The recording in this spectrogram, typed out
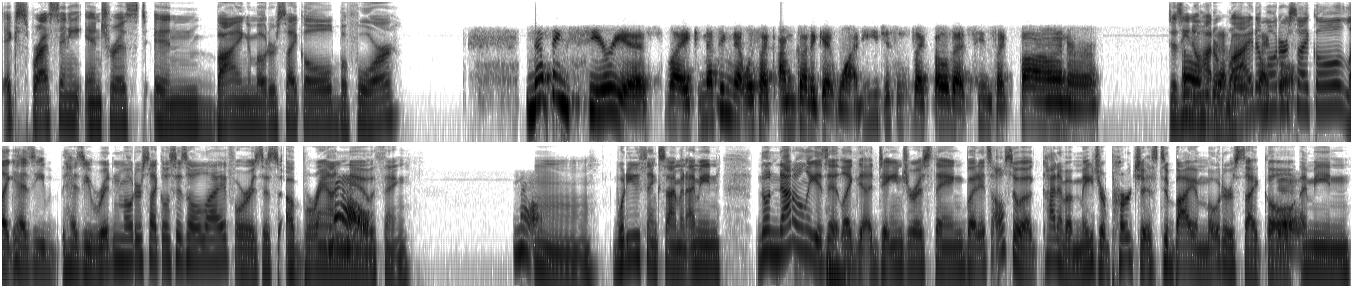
express any interest in buying a motorcycle before? nothing serious, like nothing that was like I'm gonna get one. He just was like, oh, that seems like fun, or Does he Oh, know how to ride a motorcycle. motorcycle? Like, has he has he ridden motorcycles his whole life, or is this a brand No. new thing? No. Hmm. What do you think, Simon? I mean, no. Not only is it like a dangerous thing, but it's also a kind of a major purchase to buy a motorcycle. It is. I mean,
